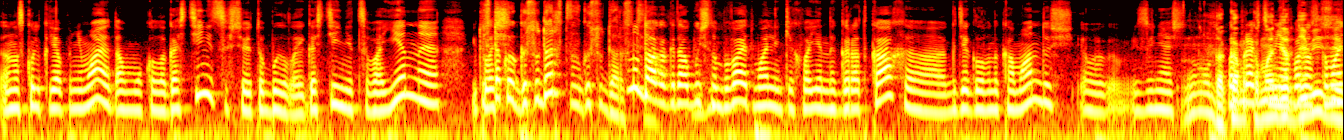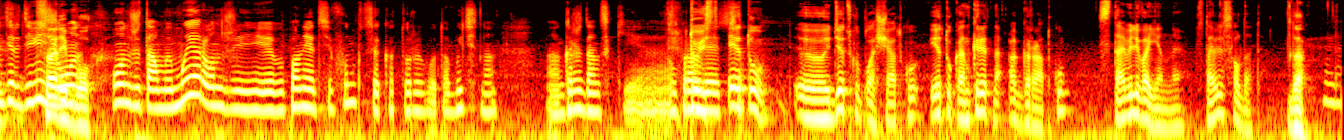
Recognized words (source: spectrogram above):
насколько я понимаю, там около гостиницы все это было. И гостиница военная. И То площ... есть такое государство в государстве? Ну да, как это обычно mm-hmm. бывает в маленьких военных городках, э, где главнокомандующий, э, извиняюсь, ну да, ком- командир, меня, дивизии, командир дивизии, он, он же там и мэр, он же и выполняет все функции, которые вот обычно э, гражданские управляются. То есть эту э, детскую площадку, эту конкретно оградку ставили военные, ставили солдаты. Да. Да.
